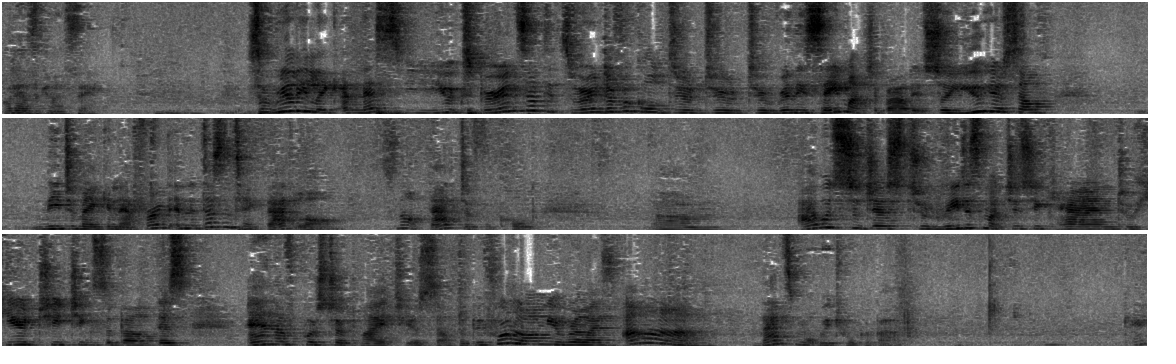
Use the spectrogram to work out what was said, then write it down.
What else can I say? So really, like, unless you experience it, it's very difficult to, to, to really say much about it. So you yourself need to make an effort, and it doesn't take that long. It's not that difficult. Um, I would suggest to read as much as you can, to hear teachings about this, and of course to apply it to yourself. But before long, you realize, ah, that's what we talk about. Okay?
